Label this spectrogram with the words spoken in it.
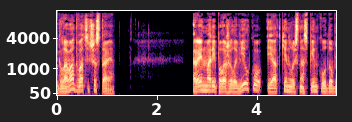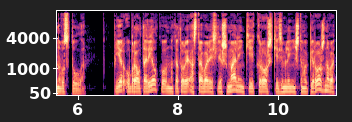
Глава 26. Рейн-Мари положила вилку и откинулась на спинку удобного стула. Пьер убрал тарелку, на которой оставались лишь маленькие крошки земляничного пирожного,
